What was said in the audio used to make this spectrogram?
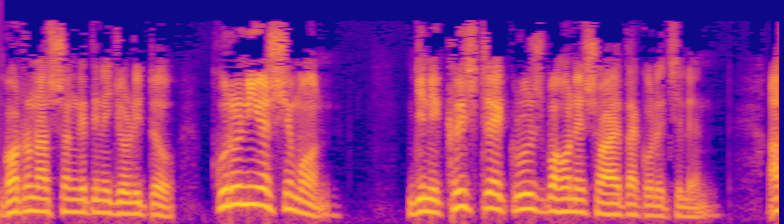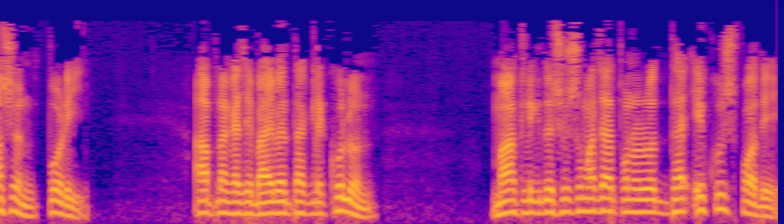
ঘটনার সঙ্গে তিনি জড়িত, কুরুনীয় সিমন, যিনি খ্রিস্টের ক্রুশ বহনে সহায়তা করেছিলেন। আসুন পড়ি। আপনার কাছে বাইবেল থাকলে খুলুন। মার্ক লিখিত সুষমাচার পুনরোধ্যায় একুশ পদে।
